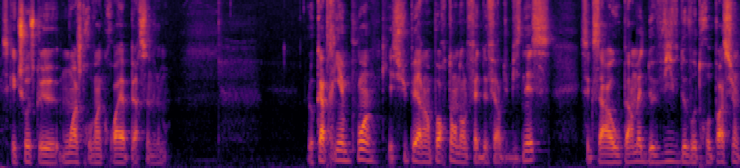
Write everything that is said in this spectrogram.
C'est quelque chose que moi, je trouve incroyable personnellement. Le quatrième point qui est super important dans le fait de faire du business, c'est que ça va vous permettre de vivre de votre passion.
